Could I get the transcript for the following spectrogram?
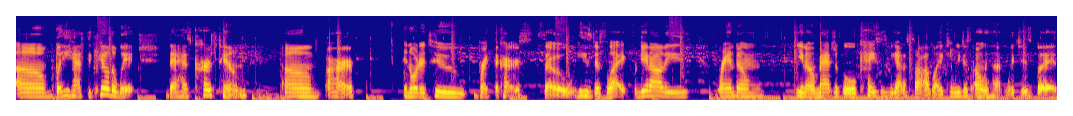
Um, but he has to kill the witch that has cursed him um, or her in order to break the curse. So he's just like, forget all these random, you know, magical cases we got to solve. Like, can we just only hunt witches? But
